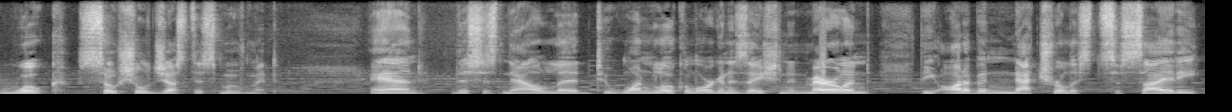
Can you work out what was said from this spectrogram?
woke social justice movement. And this has now led to one local organization in Maryland, the Audubon Naturalist Society,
